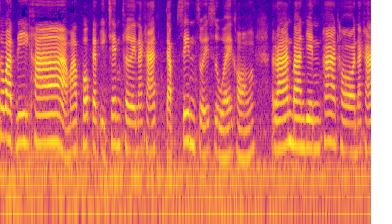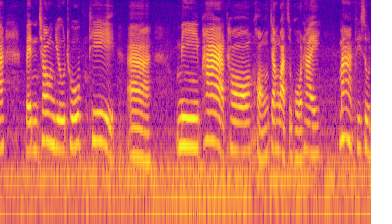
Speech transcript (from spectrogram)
สวัสดีค่ะ มาพบกันอีกเช่นเคยนะคะ กับสิ้นสวยๆ ของร้านบานเย็นผ้าทอนะคะ เป็นช่อง YouTube ที่มีผ้าทอของจังหวัดสุโขทัยมากที่สุด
